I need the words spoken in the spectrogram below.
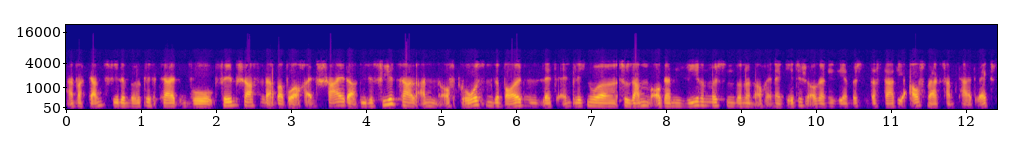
einfach ganz viele Möglichkeiten, wo Filmschaffende, aber wo auch Entscheider diese Vielzahl an oft großen Gebäuden letztendlich nur zusammen organisieren müssen, sondern auch energetisch organisieren müssen, dass da die Aufmerksamkeit wächst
